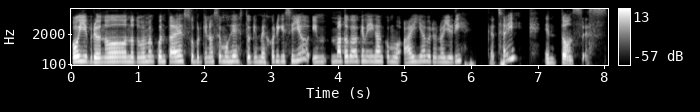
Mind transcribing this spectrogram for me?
oye, pero no, no tomemos en cuenta eso porque no hacemos esto, que es mejor y qué sé yo. Y me ha tocado que me digan como, ay, ya, pero no llorí, ¿cachai? Entonces,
